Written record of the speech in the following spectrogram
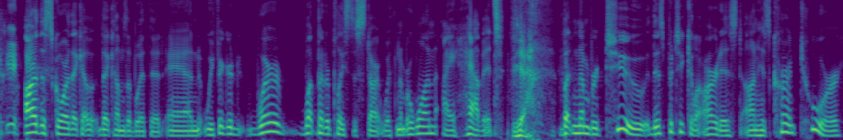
are the score that co- that comes up with it. And we figured, where what better place to start with? Number one, I have it. Yeah. But number two, this particular artist on his current tour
